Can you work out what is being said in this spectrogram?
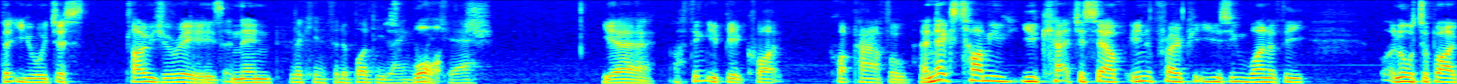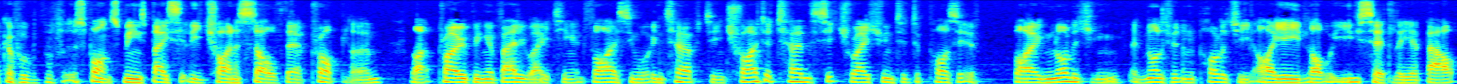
That you would just close your ears and then Looking for the body language. watch. Yeah. Yeah, I think you'd be quite quite powerful. And next time you, you catch yourself inappropriate using one of the an autobiographical response means basically trying to solve their problem, like probing, evaluating, advising, or interpreting. Try to turn the situation into deposit by acknowledging acknowledgement and apology, i.e., like what you said, Lee, about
